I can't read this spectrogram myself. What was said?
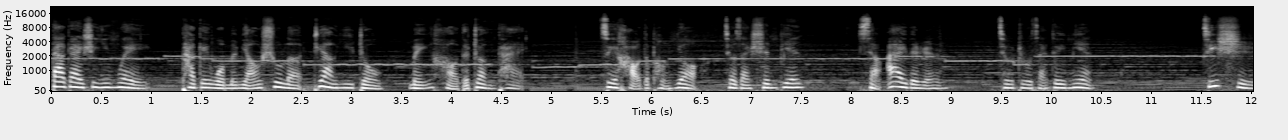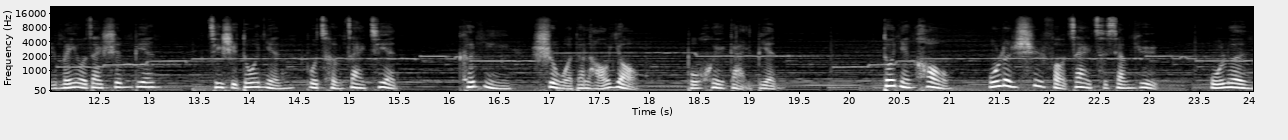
大概是因为。它给我们描述了这样一种美好的状态：最好的朋友就在身边，想爱的人就住在对面。即使没有在身边，即使多年不曾再见，可你是我的老友，不会改变。多年后，无论是否再次相遇，无论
